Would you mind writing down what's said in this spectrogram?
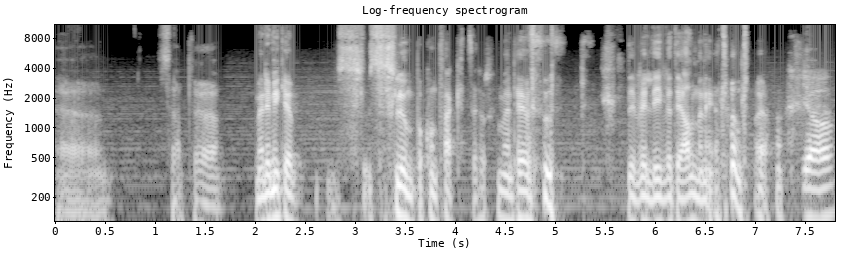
Eh, så att, eh, men det är mycket slump och kontakter. Men det är väl, det är väl livet i allmänhet antar jag. Ja,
